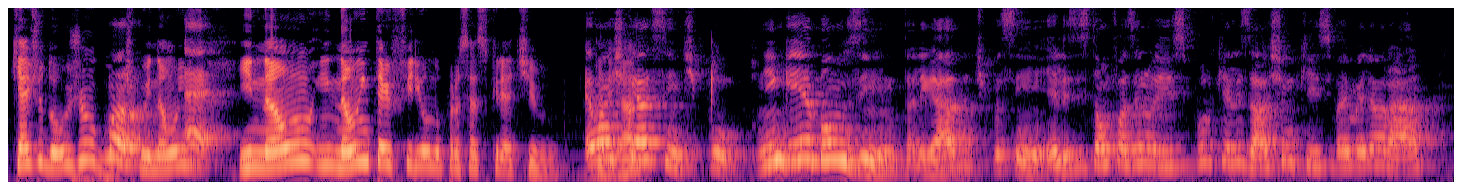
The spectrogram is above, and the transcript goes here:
que ajudou o jogo. Mano, tipo, e, não, é. e, não, e não interferiu no processo criativo. Eu tá acho que é ligado? assim, tipo, ninguém é bonzinho, tá ligado? Tipo assim, eles estão fazendo isso porque eles acham que isso vai melhorar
